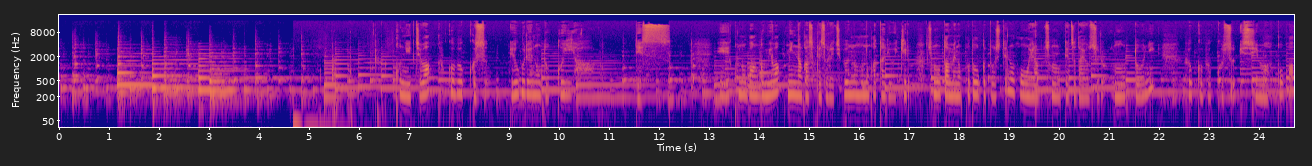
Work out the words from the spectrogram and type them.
こんにちは。福ブックス夕暮れのドッグイヤーです、えーこの番組はみんながそれぞれ自分の物語を生きるそのための小道具としての本を選ぶそのお手伝いをするをモットーにフックブックス石井真帆子が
